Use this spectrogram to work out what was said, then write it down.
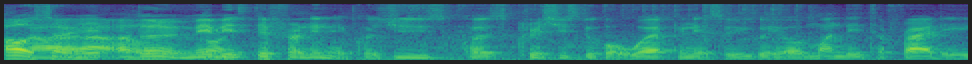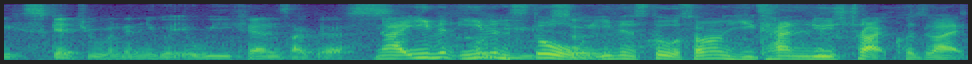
Oh, Uh, sorry. I, yeah. I Oh, don't know. Maybe on. it's different in it because you because Chris, you still got work in it, so you got your Monday to Friday schedule, and then you got your weekends, I guess. Now, even even you, still, so- even still, sometimes you can lose track because like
